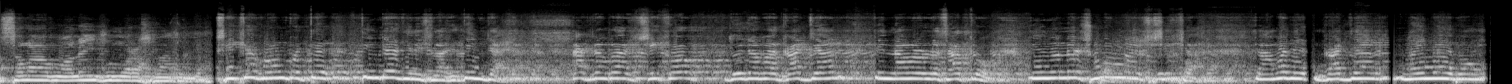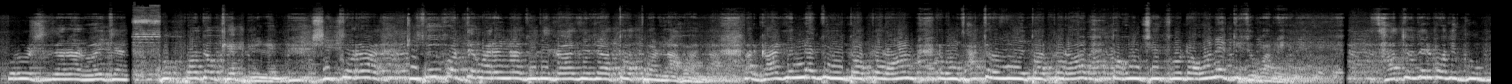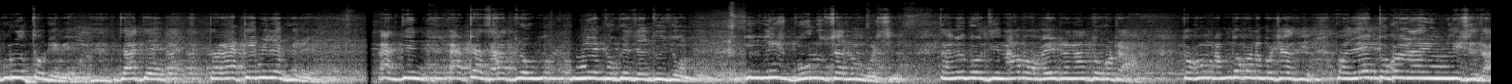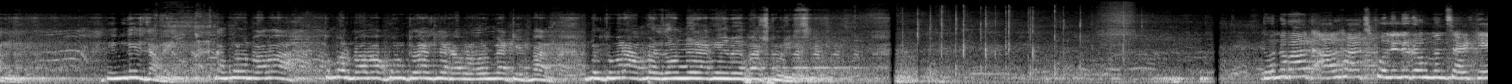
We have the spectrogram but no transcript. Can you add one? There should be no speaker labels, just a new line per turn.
আসসালামু আলাইকুম রহমতুল্লাহ শিক্ষা গ্রহণ করতে তিনটা জিনিস লাগে, তিনটা। এক নম্বর শিক্ষক, দুই নম্বর গার্জিয়ান তিন নম্বর হলো ছাত্র। তিনজনের সমন্বয় শিক্ষা। আমাদের গার্জিয়ান মহিলা এবং পুরুষ যারা রয়েছেন, খুব পদক্ষেপ নিলেন। শিক্ষকরা কিছুই করতে পারে না যদি গার্জেনরা তৎপর না হয় আর গার্জেনরা যদি তৎপর হন এবং ছাত্র যদি তৎপর হয় তখন শিক্ষকরা অনেক কিছু পারে ছাত্রদের প্রতি গুরুত্ব দেবে যাতে তারা টেবিলে ফেলে একদিন একটা ছাত্র নিয়ে ঢুকেছে দুজন। ইংলিশ ভুল উচ্চারণ করছে। তা আমি বলছি, না বাবা, এটা না তো ওটা তখন আমি দোকানে বসে আছি। এই দোকানে ইংলিশে জানে। ইংলিশ জানে। তারপর বাবা, তোমার বাবা কোন ক্লাস লেখাপড়া ম্যাট্রিক পাস। বলি, তোমার আব্বার জন্মের আগে এম এ পাস করেছে।
ধন্যবাদ আলহাজ খলিলুর রহমান স্যারকে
